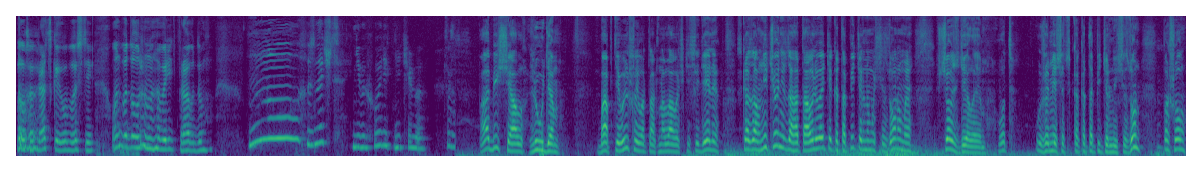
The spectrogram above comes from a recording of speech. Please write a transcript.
Волгоградской области, он бы должен говорить правду. Ну, значит, не выходит ничего. Пообещал людям, Бабки вышли вот так на лавочке сидели. Сказал, ничего не заготавливайте, к отопительному сезону мы все сделаем. Вот уже месяц как отопительный сезон пошел.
